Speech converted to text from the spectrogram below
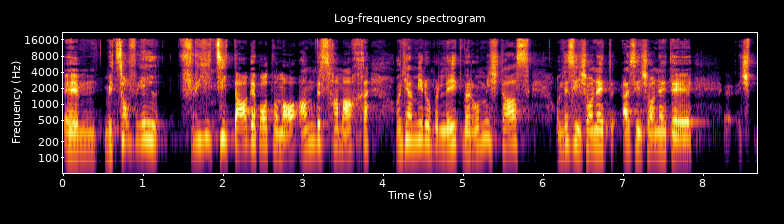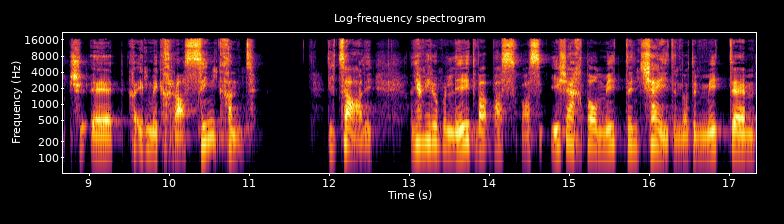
ähm, mit so viel Freizeitangebot, die man anders machen kann. Und ich habe mir überlegt, warum ist das? Und es ist auch nicht, es ist auch nicht äh, äh, irgendwie krass sinkend. die Zahlen. Und ich habe mir überlegt, wa- was, was ist echt da mitentscheidend oder mit, ähm,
